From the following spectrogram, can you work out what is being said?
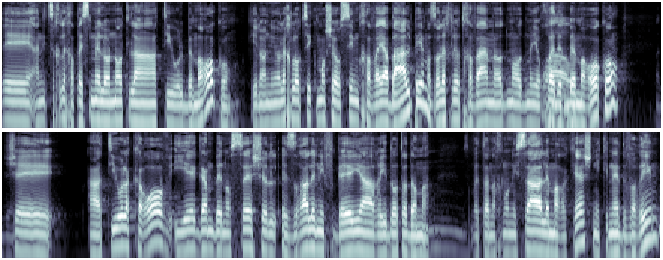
ואני צריך לחפש מלונות לטיול במרוקו. כאילו, אני הולך להוציא, כמו שעושים חוויה באלפים, אז הולך להיות חוויה מאוד מאוד מיוחדת וואו. במרוקו, מדהים. שהטיול הקרוב יהיה גם בנושא של עזרה לנפגעי הרעידות אדמה. זאת אומרת, אנחנו ניסע למרקש, נקנה דברים,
